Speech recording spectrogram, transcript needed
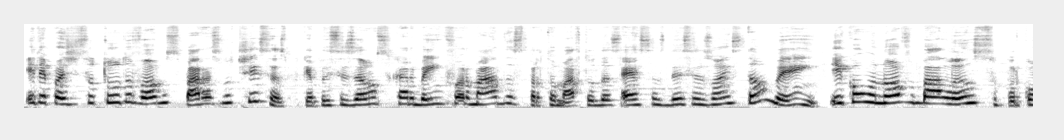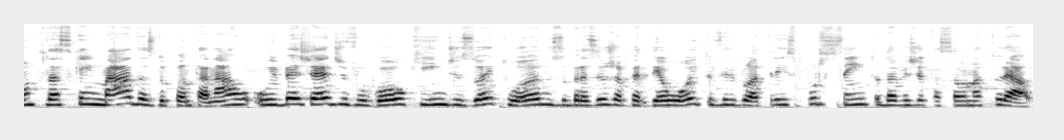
E depois disso tudo, vamos para as notícias, porque precisamos ficar bem informadas para tomar todas essas decisões também. E com o novo balanço por conta das queimadas do Pantanal, o IBGE divulgou que em 18 anos o Brasil já perdeu 8,3% da vegetação natural,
